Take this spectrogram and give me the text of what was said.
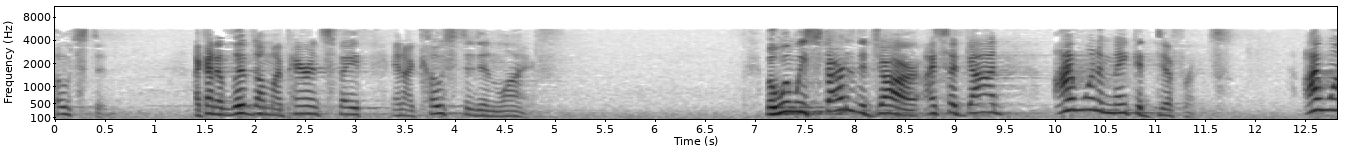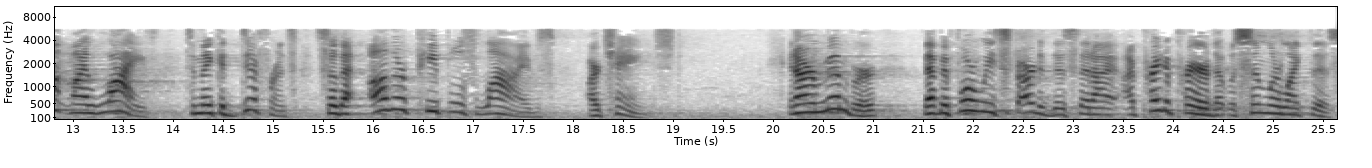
coasted. I kind of lived on my parents' faith and I coasted in life. But when we started the jar, I said, God, I want to make a difference. I want my life to make a difference so that other people's lives are changed. And I remember that before we started this, that I, I prayed a prayer that was similar like this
